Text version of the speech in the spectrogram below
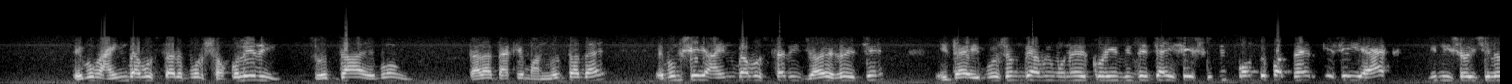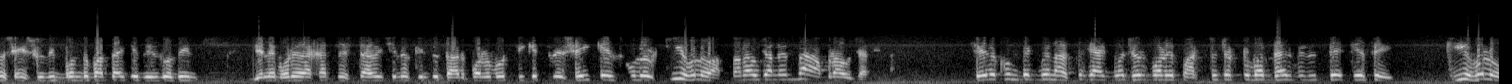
এবং আইন ব্যবস্থার উপর সকলেরই শ্রদ্ধা এবং তারা তাকে মান্যতা দেয় এবং সেই আইন ব্যবস্থারই জয় হয়েছে। এটা এই প্রসঙ্গে আমি মনে করিয়ে দিতে চাই, সেই সুদীপ বন্দ্যোপাধ্যায়ের কে সেই এক জিনিস হয়েছিল, সেই সুদীপ বন্দ্যোপাধ্যায়কে দীর্ঘদিন জেলে ভরে রাখার চেষ্টা হয়েছিল, কিন্তু তার পরবর্তী ক্ষেত্রে সেই কেসগুলোর কি হলো আপনারাও জানেন না, আমরাও জানি না। সেরকম দেখবেন, আজ থেকে এক বছর পরে পার্থ চট্টোপাধ্যায়ের বিরুদ্ধে কেসে কি হলো,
